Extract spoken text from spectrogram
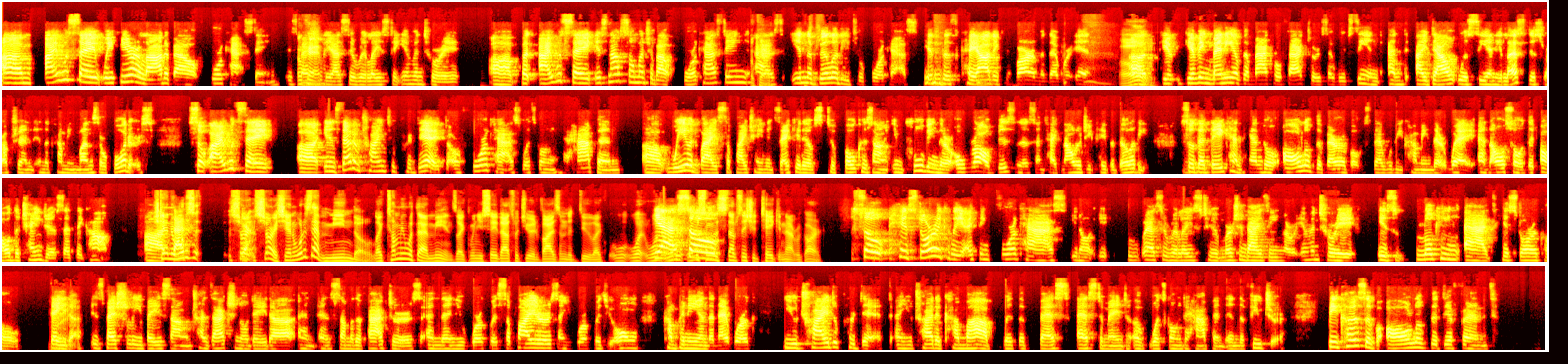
um, I would say we hear a lot about forecasting, especially okay. as it relates to inventory. Uh, but I would say it's not so much about forecasting okay. as inability to forecast in this chaotic environment that we're in. Oh. Uh, giving many of the macro factors that we've seen, and I doubt we'll see any less disruption in the coming months or quarters. So I would say uh, instead of trying to predict or forecast what's going to happen, uh, we advise supply chain executives to focus on improving their overall business and technology capability so mm-hmm. that they can handle all of the variables that will be coming their way and also the, all the changes that they come. Uh, Shannon, what is it? Sorry, yeah. sorry, Shannon. What does that mean, though? Like, tell me what that means. Like, when you say that's what you advise them to do, like, what what, yeah, what, are, so, what are some of the steps they should take in that regard? So historically, I think forecast, you know, it, as it relates to merchandising or inventory, is looking at historical data, right. especially based on transactional data and, and some of the factors. And then you work with suppliers and you work with your own company and the network. You try to predict and you try to come up with the best estimate of what's going to happen in the future. Because of all of the different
